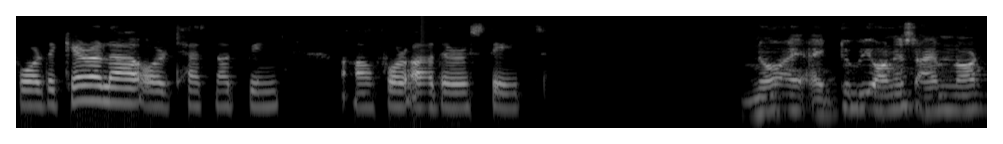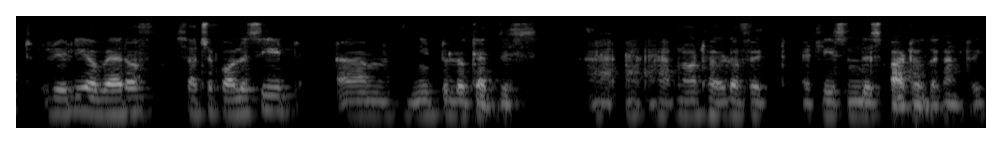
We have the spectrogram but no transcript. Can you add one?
for the Kerala, or it has not been uh, for other states? No, I, I to be honest, I'm not really aware of such a policy. Um, need to look at this. I, I have not heard of it, at least in this part of the country.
